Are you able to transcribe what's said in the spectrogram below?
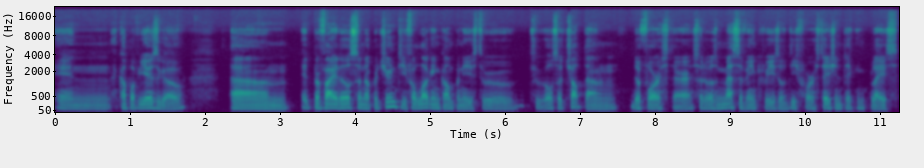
in a couple of years ago, um, it provided also an opportunity for logging companies to to also chop down the forest there. So there was a massive increase of deforestation taking place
